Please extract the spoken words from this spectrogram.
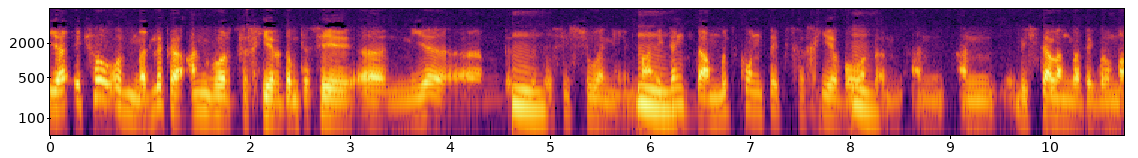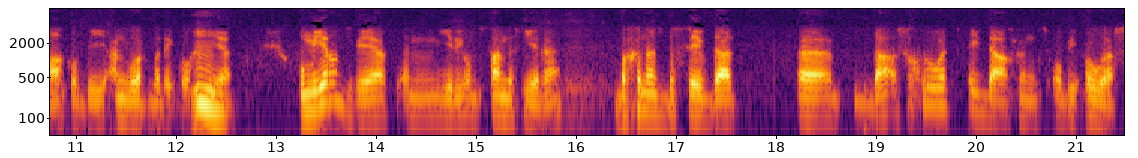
Ja, ek sou onmiddellik 'n antwoord gegee het om te sê uh nee, um, dit, mm. dit is nie so nie, maar mm. ek dink daar moet konteks gegee word mm. aan aan aan die stelling wat ek wil maak of die antwoord wat ek wil mm. gee. Hoe meer ons werk in hierdie omstandighede, begin ons besef dat uh daar is groot uitdagings op die ouers.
